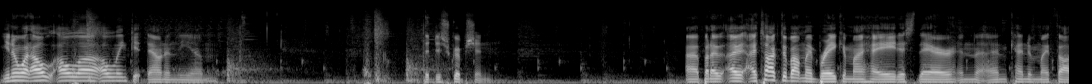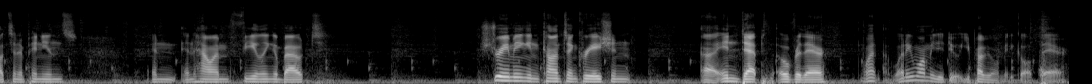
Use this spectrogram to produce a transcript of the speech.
You know what? I'll I'll uh, I'll link it down in the um the description. Uh, but I, I, I talked about my break and my hiatus there, and and kind of my thoughts and opinions, and and how I'm feeling about streaming and content creation uh, in depth over there. What what do you want me to do? You probably want me to go up there.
